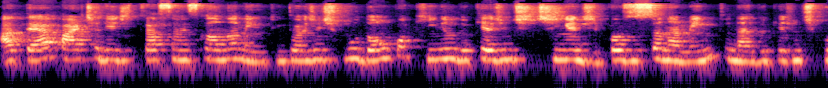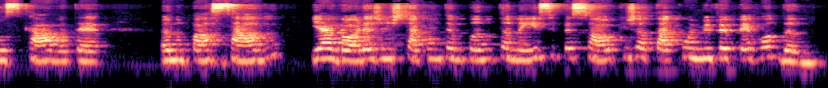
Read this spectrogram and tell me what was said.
até a parte ali de tração e escalonamento. Então, a gente mudou um pouquinho do que a gente tinha de posicionamento, né, do que a gente buscava até ano passado, e agora a gente está contemplando também esse pessoal que já está com o MVP rodando.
